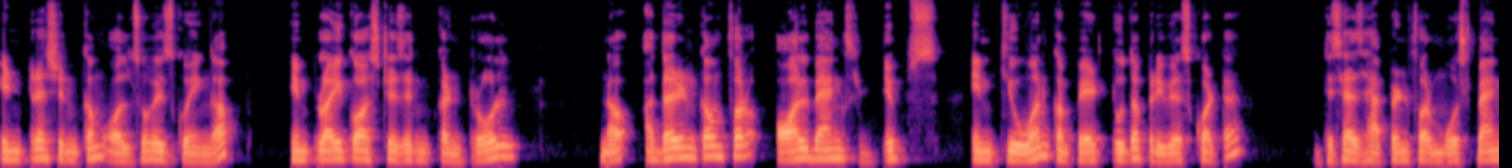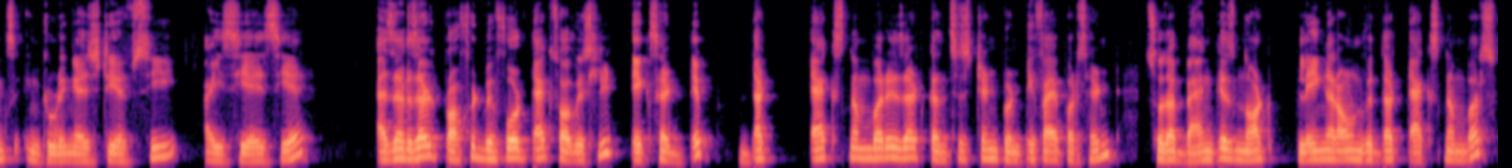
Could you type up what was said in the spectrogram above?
Interest income also is going up. Employee cost is in control. Now, other income for all banks dips in Q1 compared to the previous quarter. This has happened for most banks, including HDFC, ICICI. As a result, profit before tax obviously takes a dip. That tax number is at consistent 25%. So the bank is not playing around with the tax numbers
